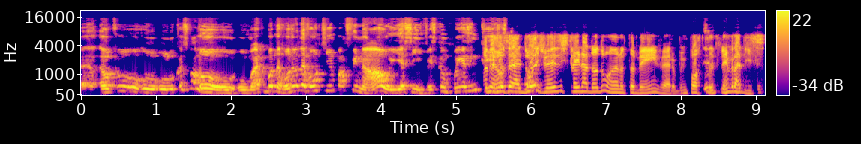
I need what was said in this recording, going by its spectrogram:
é, é o que o, o, o, Lucas falou. O, o Michael Banderrosa levou um time pra final e, assim, fez campanhas incríveis. Banderrosa é duas vezes treinador do ano também, velho. Importante e... lembrar disso.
